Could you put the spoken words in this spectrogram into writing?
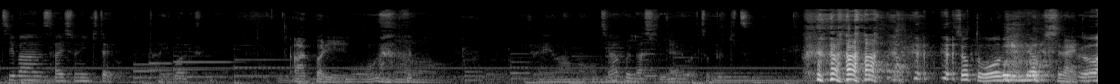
一番最初に行きたいのは台湾ですよね。ーあやっぱり。台湾はジャブなしで行くのはちょっときつい。ちょっとウォーミングアップしない うと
